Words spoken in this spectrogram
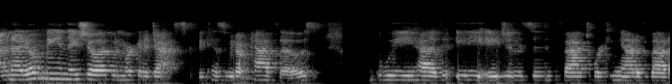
and I don't mean they show up and work at a desk because we don't have those. We have 80 agents, in fact, working out of about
